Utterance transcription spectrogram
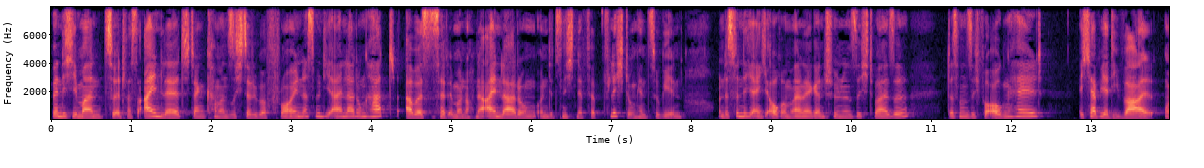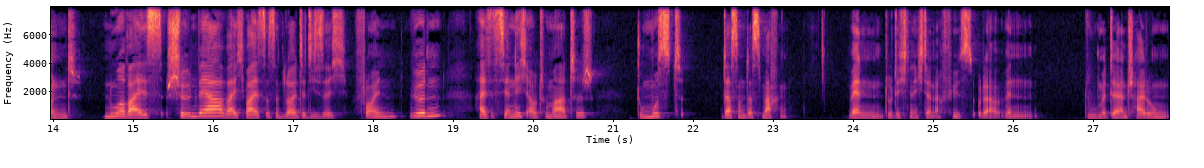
wenn dich jemand zu etwas einlädt, dann kann man sich darüber freuen, dass man die Einladung hat, aber es ist halt immer noch eine Einladung und jetzt nicht eine Verpflichtung hinzugehen. Und das finde ich eigentlich auch immer eine ganz schöne Sichtweise, dass man sich vor Augen hält, ich habe ja die Wahl und nur weil es schön wäre, weil ich weiß, das sind Leute, die sich freuen würden, heißt es ja nicht automatisch, du musst das und das machen, wenn du dich nicht danach fühlst oder wenn du mit der Entscheidung,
